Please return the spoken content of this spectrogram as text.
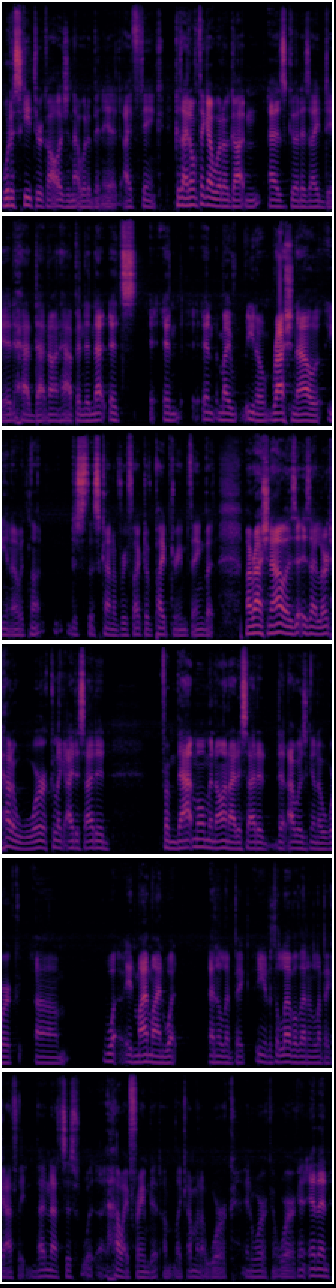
would have skied through college and that would have been it I think. Because I don't think I would have gotten as good as I did had that not happened. And that it's and and my you know rationale you know it's not just this kind of reflective pipe dream thing but my rationale is is I learned how to work. Like I decided from that moment on I decided that I was going to work um, what in my mind what an Olympic, you know, the level that an Olympic athlete, and that's just what, how I framed it. I'm like, I'm going to work and work and work, and, and then,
